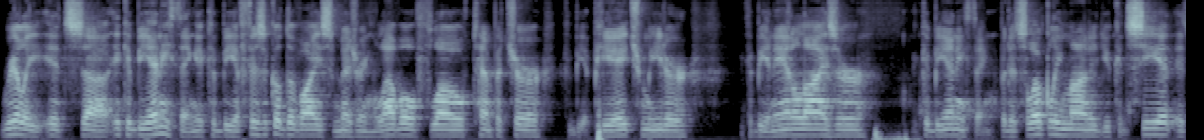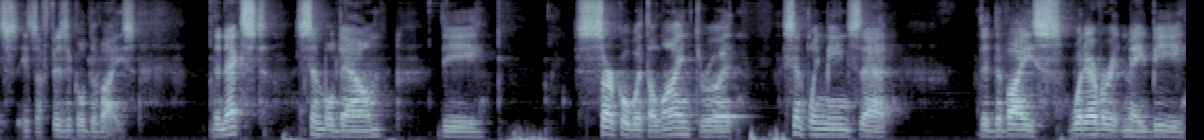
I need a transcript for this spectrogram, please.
Really, it's uh, it could be anything. It could be a physical device measuring level, flow, temperature. It could be a pH meter. It could be an analyzer could be anything, but it's locally mounted. You can see it. It's, it's a physical device. The next symbol down, the circle with the line through it, simply means that the device, whatever it may be,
